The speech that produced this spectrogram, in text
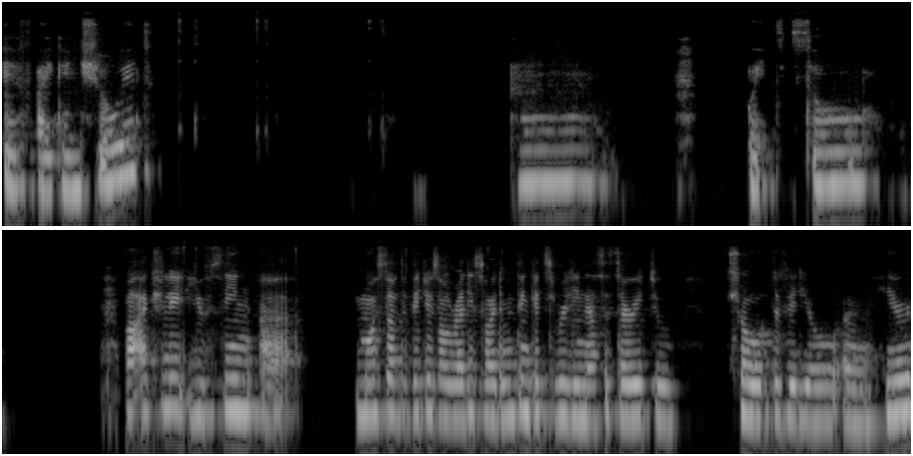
if I can show it. Um, wait, so, well, actually, you've seen uh, most of the videos already, so I don't think it's really necessary to show the video uh, here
